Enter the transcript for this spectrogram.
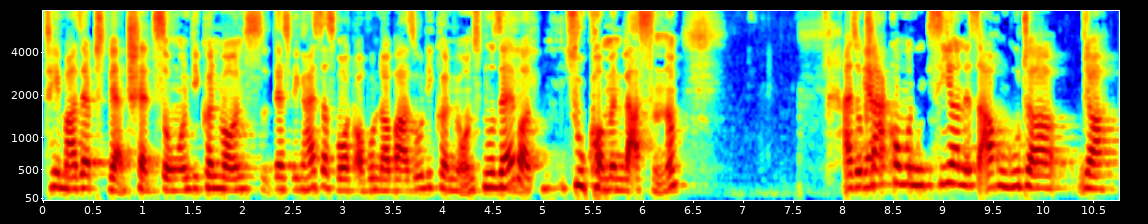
Thema Selbstwertschätzung und die können wir uns, deswegen heißt das Wort auch wunderbar so, die können wir uns nur selber zukommen lassen. Ne? Also klar ja. kommunizieren ist auch ein guter, ja,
